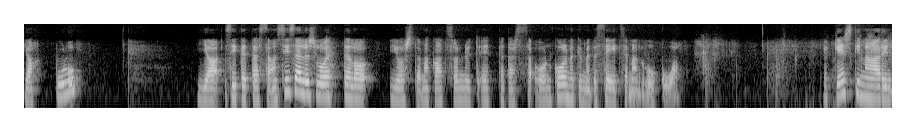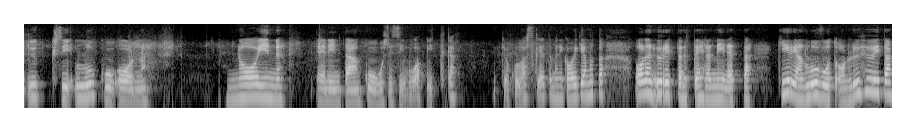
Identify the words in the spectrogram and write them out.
ja pulu. Ja sitten tässä on sisällysluettelo, josta mä katson nyt, että tässä on 37 lukua. Ja keskimäärin yksi luku on noin enintään kuusi sivua pitkä nyt joku laskee, että menikö oikein, mutta olen yrittänyt tehdä niin, että kirjan luvut on lyhyitä,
